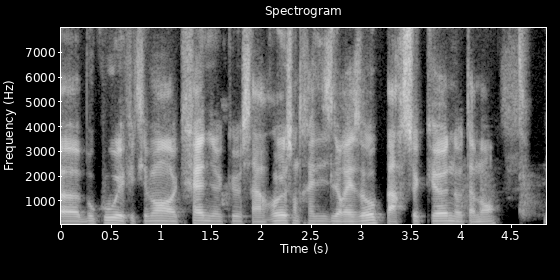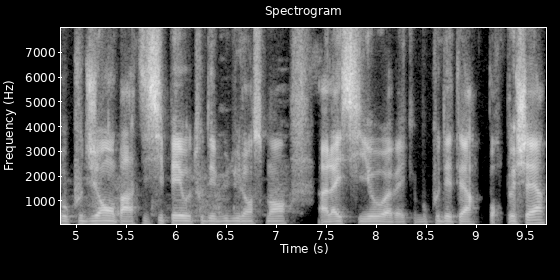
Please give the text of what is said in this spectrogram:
Euh, beaucoup, effectivement, craignent que ça recentralise le réseau parce que, notamment, beaucoup de gens ont participé au tout début du lancement à l'ICO avec beaucoup d'Ether pour peu cher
